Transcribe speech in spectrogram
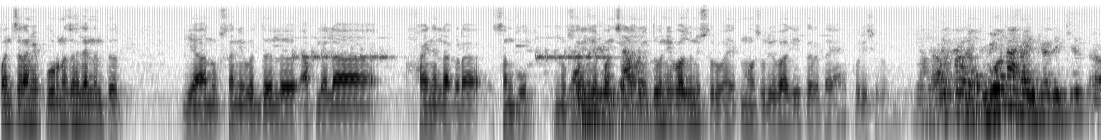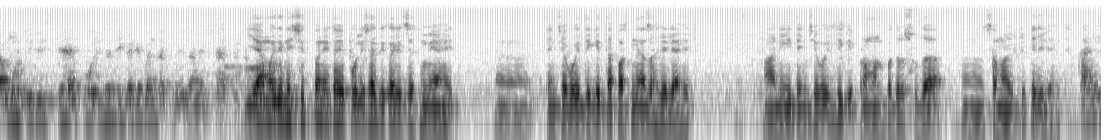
पंचनामे पूर्ण झाल्यानंतर या नुकसानीबद्दल आपल्याला फायनल आकडा समजेल नुकसानीचे पंचनामे दोन्ही बाजूनी सुरू आहेत. महसूल विभागही करत आहे आणि पोलीस विभाग यामध्ये निश्चितपणे काही पोलीस अधिकारी जखमी आहेत. त्यांच्या वैद्यकीय तपासण्या झालेल्या आहेत आणि त्यांचे वैद्यकीय प्रमाणपत्रसुद्धा समाविष्ट केलेले आहेत. काही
